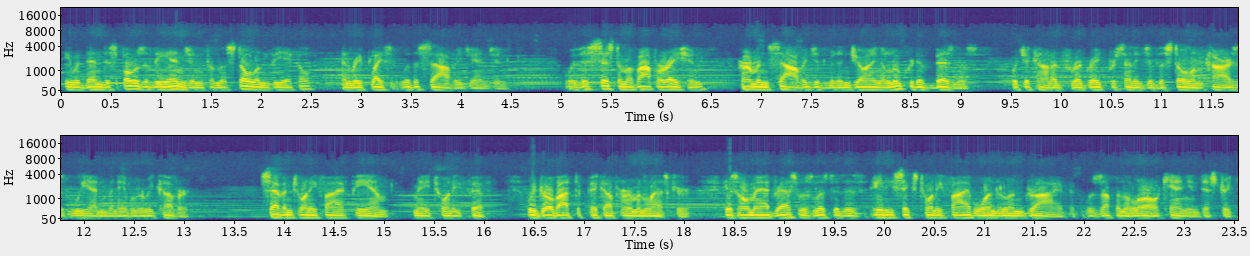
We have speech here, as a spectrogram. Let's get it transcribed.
He would then dispose of the engine from the stolen vehicle and replace it with a salvage engine. With this system of operation, Herman Salvage had been enjoying a lucrative business, which accounted for a great percentage of the stolen cars that we hadn't been able to recover. 7:25 p.m., May 25th. We drove out to pick up Herman Lester. His home address was listed as 8625 Wonderland Drive. It was up in the Laurel Canyon district,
